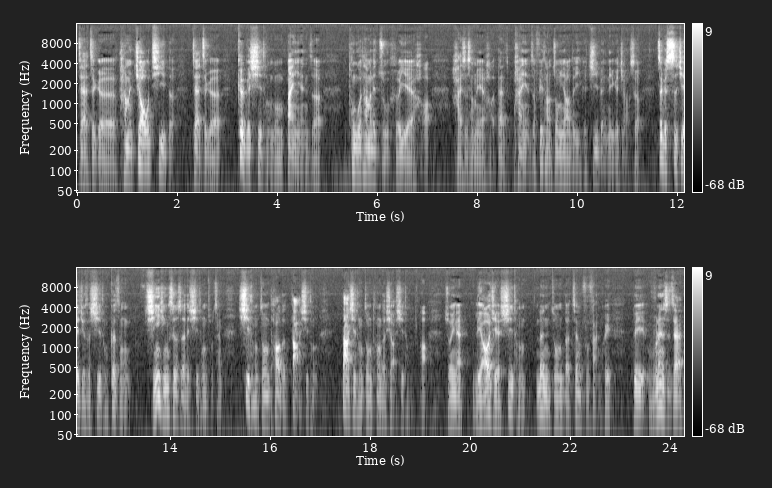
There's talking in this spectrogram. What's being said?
在这个他们交替的，在这个各个系统中扮演着，通过他们的组合也好，还是什么也好，但扮演着非常重要的一个基本的一个角色。这个世界就是系统，各种形形色色的系统组成，系统中套的大系统，大系统中通的小系统啊。所以呢，了解系统论中的正负反馈，对无论是在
